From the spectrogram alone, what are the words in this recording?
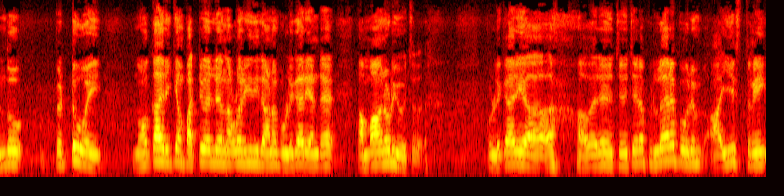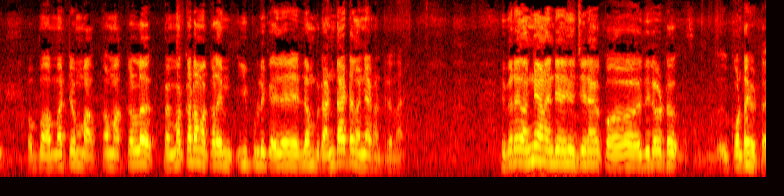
എന്തോ പെട്ടുപോയി നോക്കാതിരിക്കാൻ പറ്റുമല്ലേ എന്നുള്ള രീതിയിലാണ് പുള്ളിക്കാരി എന്റെ അമ്മാവനോട് ചോദിച്ചത്. പുള്ളിക്കാരി അവർ ചേച്ചിയുടെ പിള്ളേരെ പോലും ഈ സ്ത്രീ മറ്റു മക്ക- മക്കളുടെ പെമ്മക്കട മക്കളെയും ഈ പുള്ളിക്ക് എല്ലാം രണ്ടായിട്ട് തന്നെയാണ് കണ്ടിരുന്നത് ഇവരെ തന്നെയാണ് എന്റെ ചേച്ചീനെ ഇതിലോട്ട് കൊണ്ടുവിട്ടത്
